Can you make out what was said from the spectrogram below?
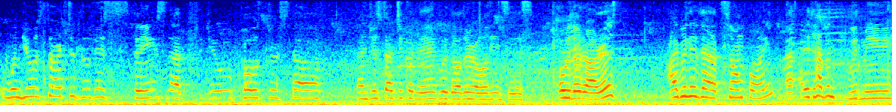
when you start to do these things that you post your stuff and you start to connect with other audiences or with other artists. I believe that at some point, uh, it happened with me,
